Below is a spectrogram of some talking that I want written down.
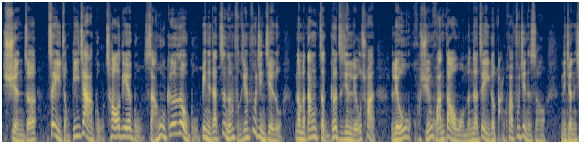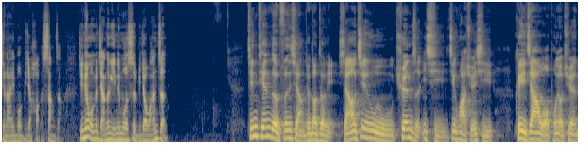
选择这一种低价股、超跌股、散户割肉股，并且在智能辅助线附近介入。那么，当整个资金流窜、流循环到我们的这一个板块附近的时候，你就能起来一波比较好的上涨。今天我们讲这个盈利模式比较完整。今天的分享就到这里。想要进入圈子一起进化学习，可以加我朋友圈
